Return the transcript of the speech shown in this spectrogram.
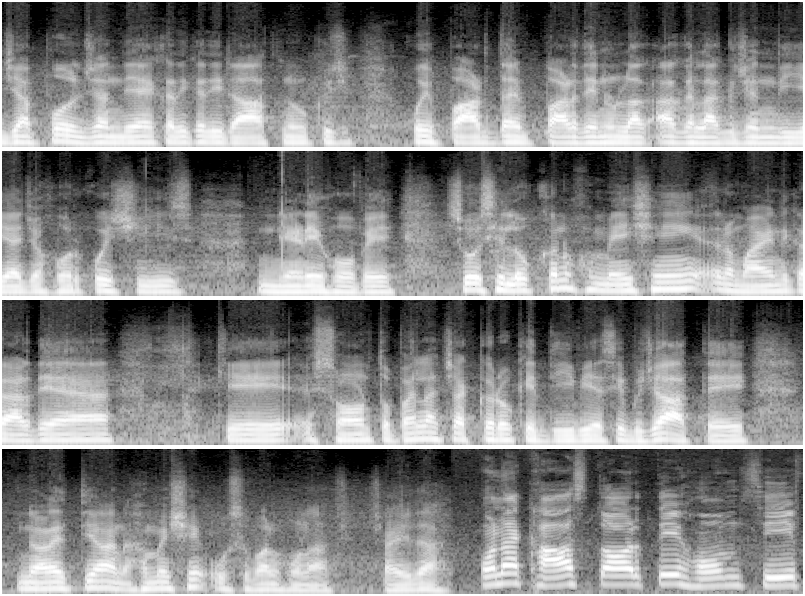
ਜਾਂ ਭੁੱਲ ਜਾਂਦੇ ਆ ਕਦੀ ਕਦੀ ਰਾਤ ਨੂੰ ਕੁਝ ਕੋਈ ਪਰਦਾ ਪਰਦੇ ਨੂੰ ਲੱਗ- ਅੱਗ ਲੱਗ ਜਾਂਦੀ ਹੈ ਜਾਂ ਹੋਰ ਕੋਈ ਚੀਜ਼ ਨੇੜੇ ਹੋਵੇ। ਸੋ ਅਸੀਂ ਲੋਕਾਂ ਨੂੰ ਹਮੇਸ਼ਾ ਹੀ ਰਿਮਾਈਂਡ ਕਰਦੇ ਆ ਕਿ ਸੌਣ ਤੋਂ ਪਹਿਲਾਂ ਚੈੱਕ ਕਰੋ ਕਿ ਦੀਵੇ ਅਸੀਂ ਬੁਝਾਤੇ ਨਾਲੇ ਧਿਆਨ ਹਮੇਸ਼ਾ ਹੀ ਉਸ ਵੱਲ ਹੋਣਾ ਚਾਹੀਦਾ। ਉਹਨਾਂ ਖਾਸ ਤੌਰ ਤੇ ਹੋਮ ਸੇਫ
